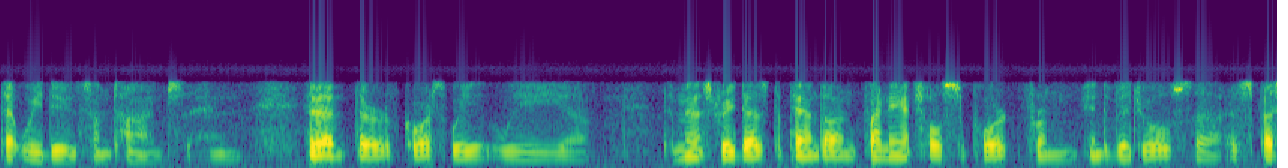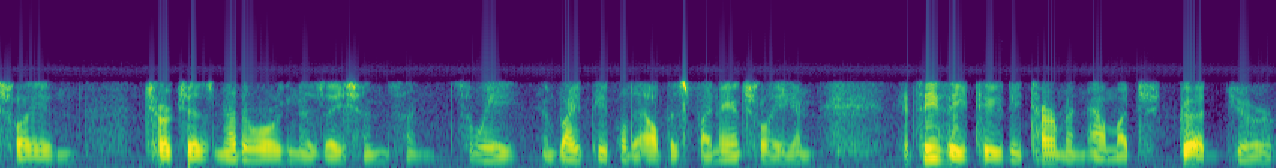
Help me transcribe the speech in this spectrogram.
that we do sometimes. And and then third, of course, we we uh, the ministry does depend on financial support from individuals, uh, especially in churches and other organizations, and so we invite people to help us financially. And it's easy to determine how much good you're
